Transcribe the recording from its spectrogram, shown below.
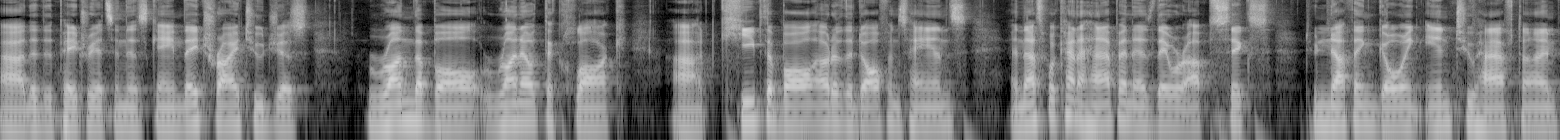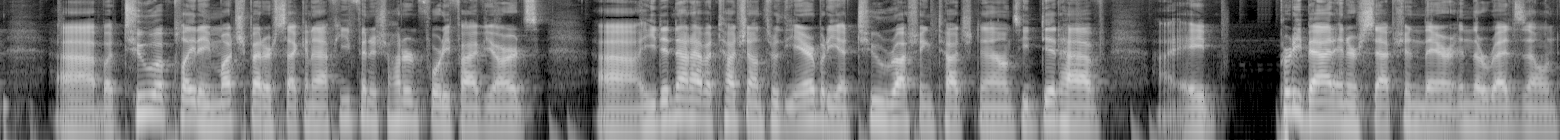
Uh, the, the Patriots in this game. They try to just run the ball, run out the clock, uh, keep the ball out of the Dolphins' hands, and that's what kind of happened as they were up six to nothing going into halftime. Uh, but Tua played a much better second half. He finished 145 yards. Uh, he did not have a touchdown through the air, but he had two rushing touchdowns. He did have uh, a pretty bad interception there in the red zone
